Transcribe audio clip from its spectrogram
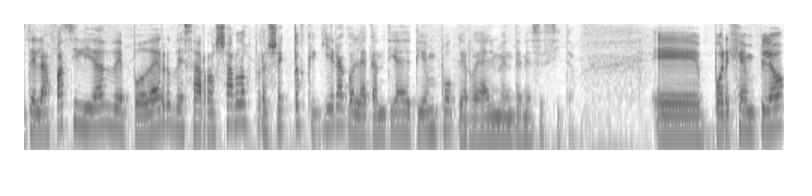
de la facilidad de poder desarrollar los proyectos que quiera con la cantidad de tiempo que realmente necesito. Eh, por ejemplo,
